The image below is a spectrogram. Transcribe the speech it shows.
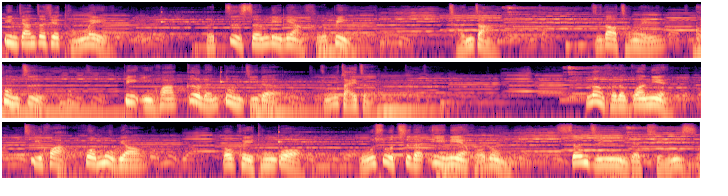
并将这些同类和自身力量合并、成长，直到成为控制并引发个人动机的主宰者。任何的观念、计划或目标，都可以通过无数次的意念活动，升值于你的潜意识。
